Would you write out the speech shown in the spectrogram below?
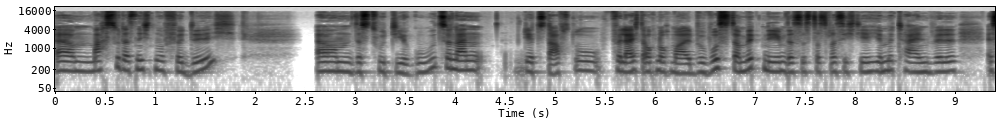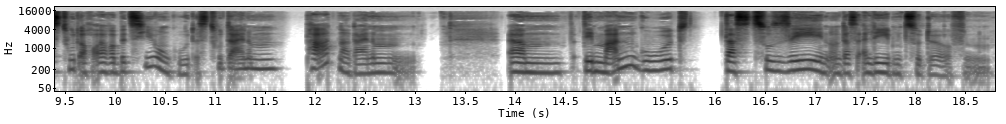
ähm, machst du das nicht nur für dich, ähm, das tut dir gut, sondern jetzt darfst du vielleicht auch noch mal bewusster mitnehmen. Das ist das, was ich dir hier mitteilen will. Es tut auch eurer Beziehung gut. Es tut deinem Partner, deinem ähm, dem Mann gut, das zu sehen und das erleben zu dürfen.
